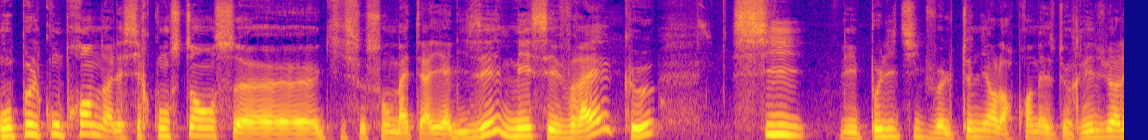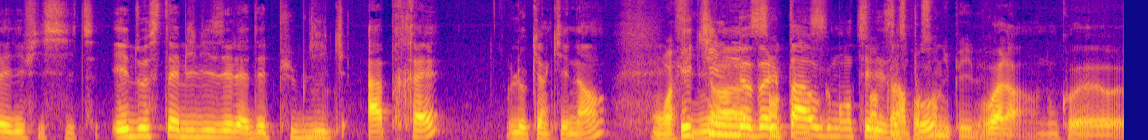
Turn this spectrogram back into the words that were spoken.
On peut le comprendre dans les circonstances euh, qui se sont matérialisées, mais c'est vrai que si les politiques veulent tenir leur promesse de réduire les déficits et de stabiliser la dette publique après le quinquennat et qu'ils ne veulent pas augmenter les impôts. Du PIB. Voilà, donc euh,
